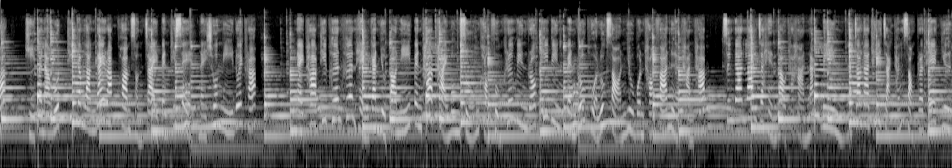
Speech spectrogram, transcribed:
าะ ขีปนาวุธที่กำลังได้รับความสนใจเป็นพิเศษในช่วงนี้ด้วยครับ ในภาพที่เพื่อนๆเห็นกันอยู่ตอนนี้เป็นภาพถ่ายมุมสูงของฝูงเครื่องบินรบที่บินเป็นรูปหัวลูกศรออยู่บนท้องฟ้าเหนือฐานทัพซึ่งด้านล่างจะเห็นเหล่าทหารนักบิน และเจ้าหน้าที่จากทั้งสองประเทศยืน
